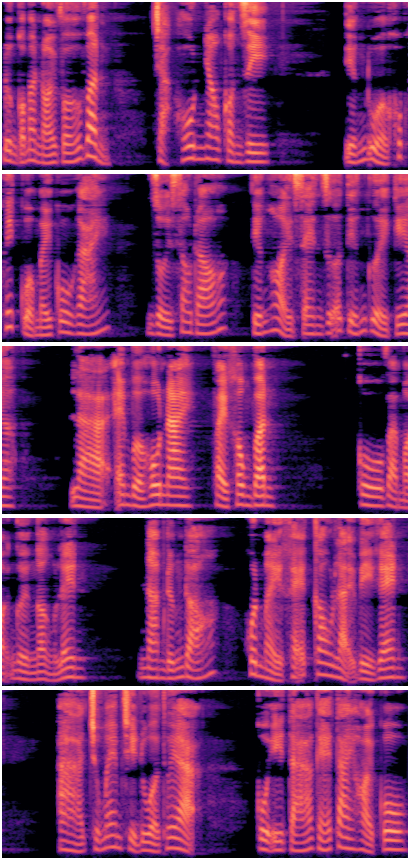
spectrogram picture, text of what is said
đừng có mà nói vớ vẩn. Chả hôn nhau còn gì. Tiếng đùa khúc khích của mấy cô gái. Rồi sau đó tiếng hỏi xen giữa tiếng cười kia. Là em vừa hôn ai, phải không Vân? Cô và mọi người ngẩng lên. Nam đứng đó, khuôn mày khẽ cau lại vì ghen. À chúng em chỉ đùa thôi ạ. Cô y tá ghé tai hỏi cô.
